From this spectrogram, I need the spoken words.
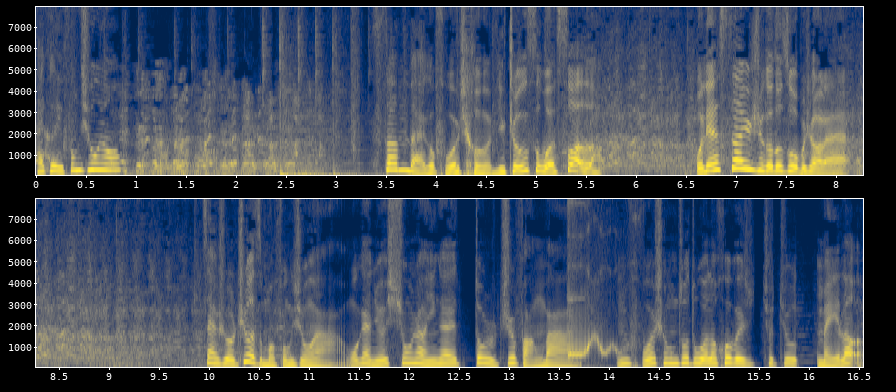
还可以丰胸哟。三百个俯卧撑，你整死我算了，我连三十个都做不上来。再说这怎么丰胸啊？我感觉胸上应该都是脂肪吧？你俯卧撑做多了会不会就就没了？”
